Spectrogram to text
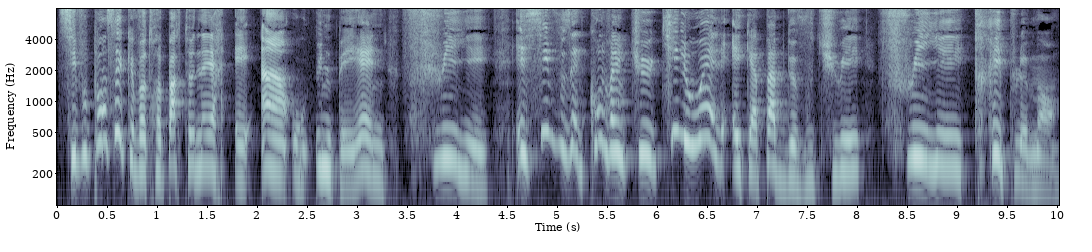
Si vous pensez que votre partenaire est un ou une PN, fuyez. Et si vous êtes convaincu qu'il ou elle est capable de vous tuer, fuyez triplement.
